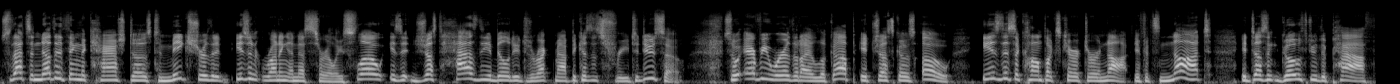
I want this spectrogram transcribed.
So that's another thing the cache does to make sure that it isn't running unnecessarily slow, is it just has the ability to direct map because it's free to do so. So everywhere that I look up, it just goes, oh, is this a complex character or not? If it's not, it doesn't go through the path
